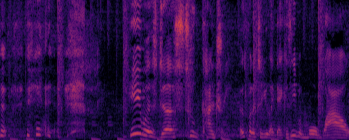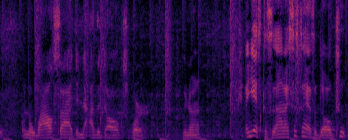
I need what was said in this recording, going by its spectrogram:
he was just too country. Let's put it to you like that, because even more wild on the wild side than the other dogs were, you know. And yes, because uh, my sister has a dog too.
